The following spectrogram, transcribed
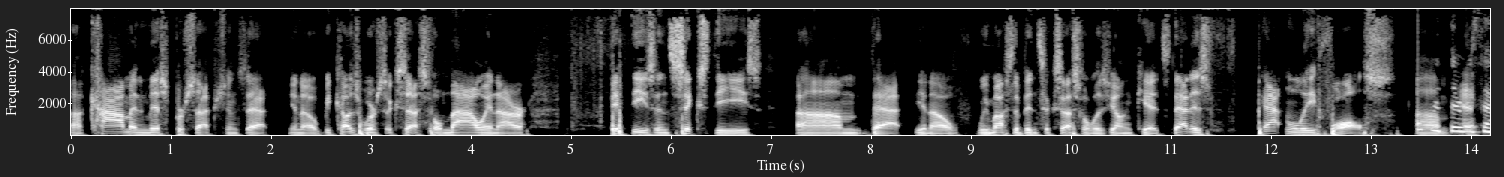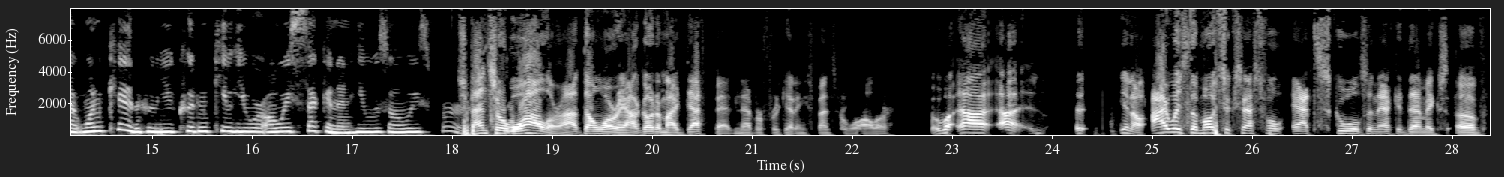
uh, common misperceptions that, you know, because we're successful now in our 50s and 60s, um, that, you know, we must have been successful as young kids. That is patently false. Um, but there was that one kid who you couldn't keep. You were always second, and he was always first. Spencer Waller. Uh, don't worry, I'll go to my deathbed never forgetting Spencer Waller. Uh, uh, you know, I was the most successful at schools and academics of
